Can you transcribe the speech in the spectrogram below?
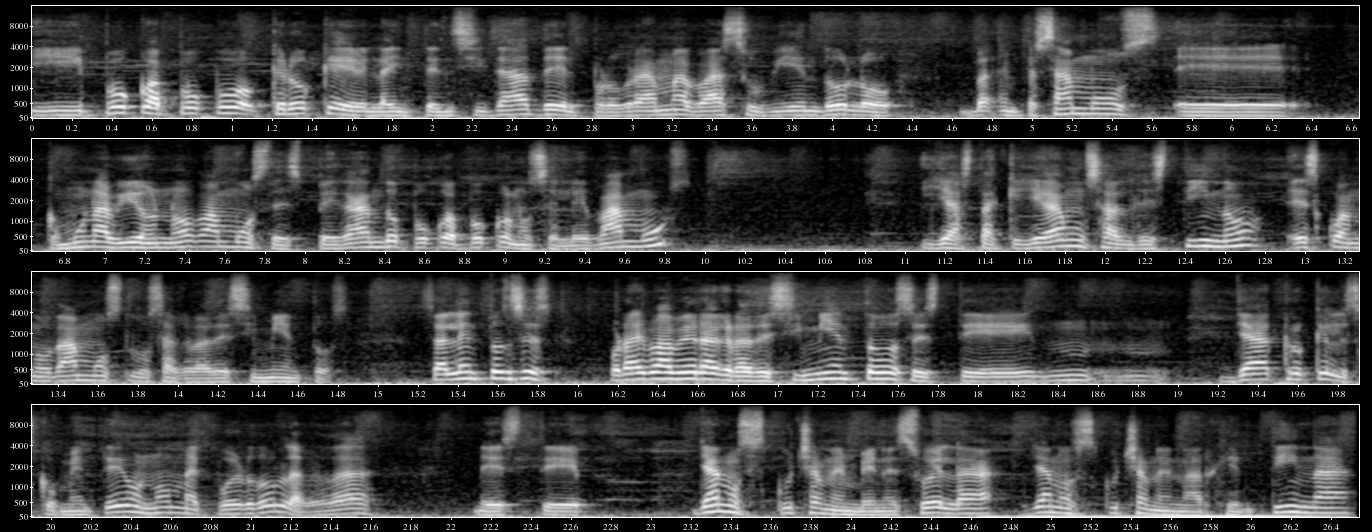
Y poco a poco creo que la intensidad del programa va subiendo. Lo, empezamos eh, como un avión, ¿no? Vamos despegando, poco a poco nos elevamos y hasta que llegamos al destino es cuando damos los agradecimientos. ¿Sale? Entonces, por ahí va a haber agradecimientos, este, ya creo que les comenté o no me acuerdo, la verdad, este, ya nos escuchan en Venezuela, ya nos escuchan en Argentina,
